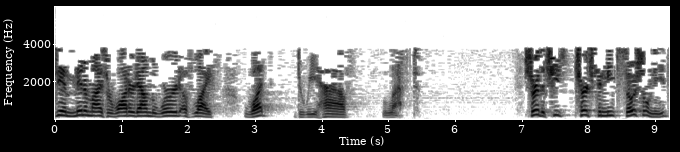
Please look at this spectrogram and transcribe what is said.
dim, minimize, or water down the Word of life, what do we have left? Sure, the church can meet social needs,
